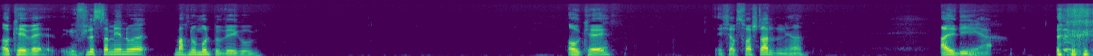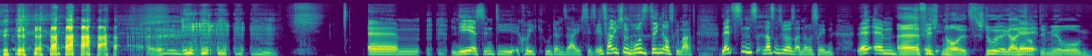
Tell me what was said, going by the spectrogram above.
Okay, flüster mir nur, Mach nur Mundbewegungen. Okay. Ich hab's verstanden, ja. Aldi. Ja. ähm, nee, es sind die. Ich- Gut, dann sage ich es. Jetzt habe ich so ein großes Ding rausgemacht. Letztens, lass uns über was anderes reden. Le ähm, äh, ich- Fichtenholz, Stuhlgangsoptimierung.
